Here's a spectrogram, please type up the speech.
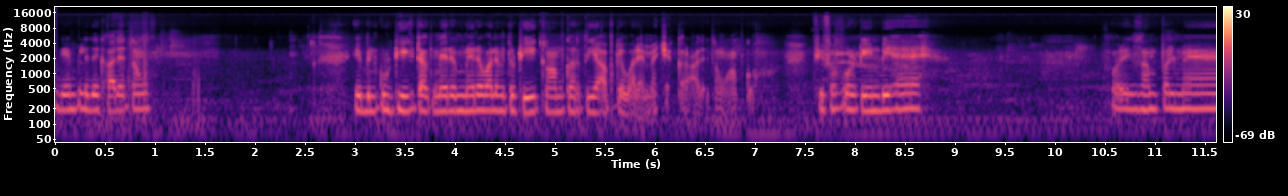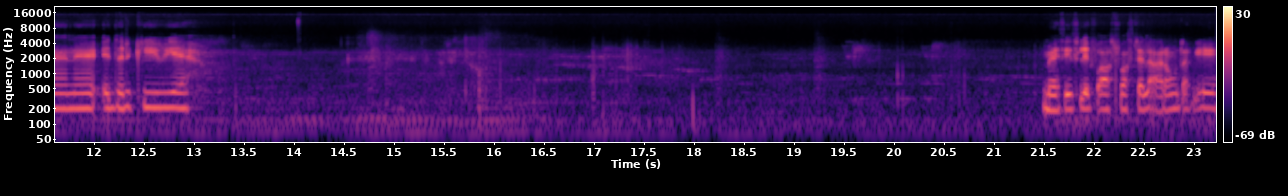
गेम प्ले दिखा देता हूँ। ये बिल्कुल ठीक ठाक, मेरे मेरे वाले में तो ठीक काम करती है, आपके वाले में चेक करा देता हूँ आपको। फीफा फोरटीन भी है। फॉर एग्ज़ाम्पल मैंने इधर की हुई है। मैं इसे इसलिए फास्ट फास्ट चला रहा हूँ ताकि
